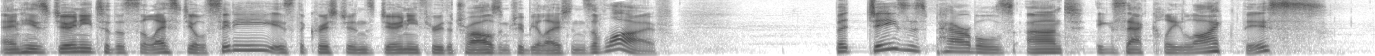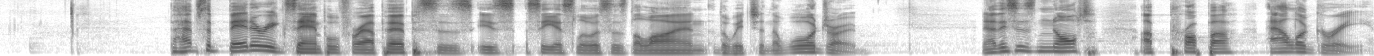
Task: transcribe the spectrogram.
And his journey to the celestial city is the Christian's journey through the trials and tribulations of life. But Jesus' parables aren't exactly like this. Perhaps a better example for our purposes is C.S. Lewis's The Lion, the Witch, and the Wardrobe. Now, this is not a proper allegory.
